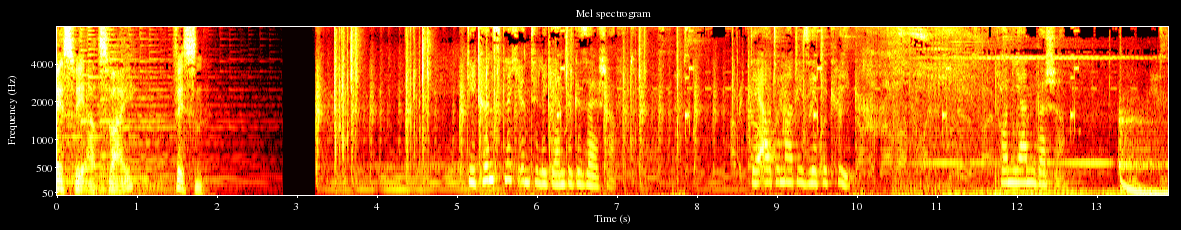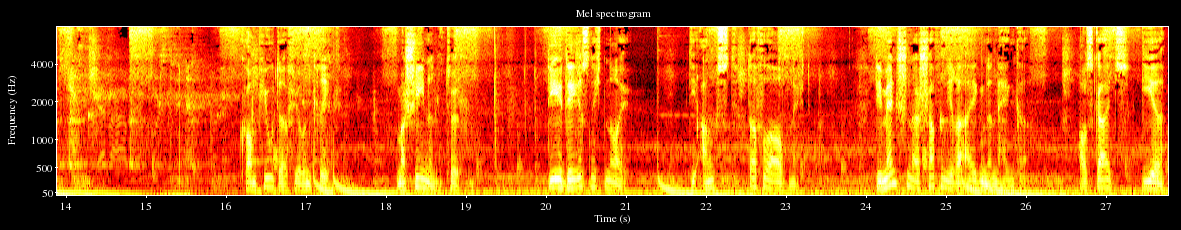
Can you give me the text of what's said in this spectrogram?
SWR 2 Wissen. Die künstlich intelligente Gesellschaft. Der automatisierte Krieg. Von Jan Böscher. Computer führen Krieg. Maschinen töten. Die Idee ist nicht neu. Die Angst davor auch nicht. Die Menschen erschaffen ihre eigenen Henker. Aus Geiz, Gier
